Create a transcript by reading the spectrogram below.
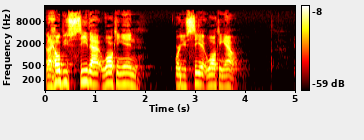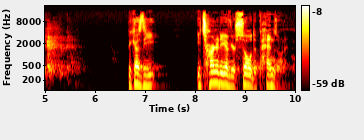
And I hope you see that walking in or you see it walking out. Because the eternity of your soul depends on it.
